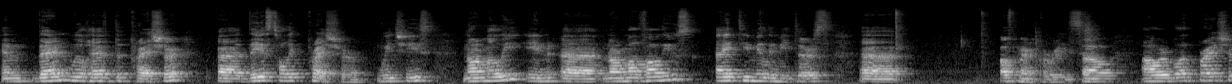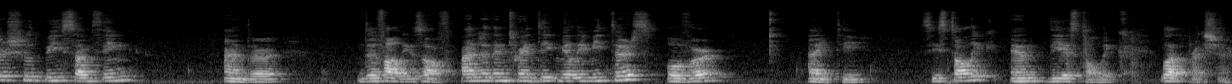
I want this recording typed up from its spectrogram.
and then we'll have the pressure, uh, diastolic pressure, which is normally in uh, normal values 80 millimeters uh, of mercury. So our blood pressure should be something under the values of 120 millimeters over 80 systolic and diastolic blood pressure.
